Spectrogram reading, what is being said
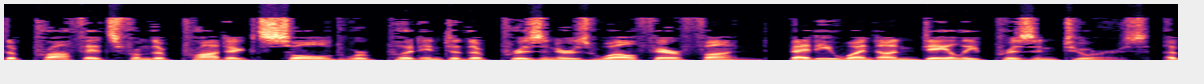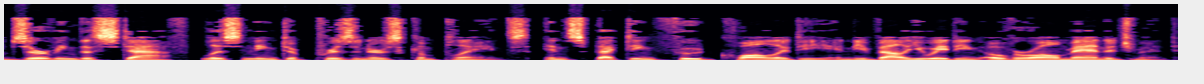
The profits from the products sold were put into the prisoners' welfare fund. Bedi went on daily prison tours, observing the staff, listening to prisoners' complaints, inspecting food quality and evaluating overall management.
